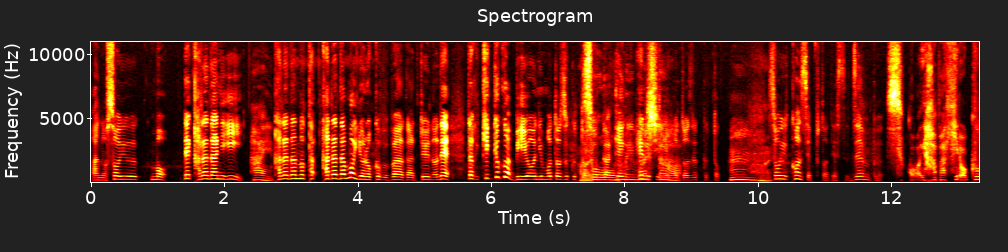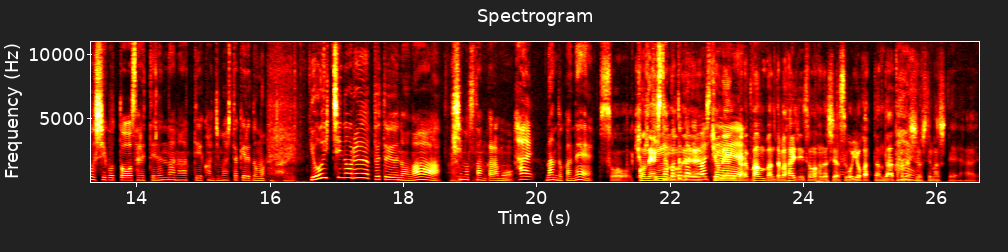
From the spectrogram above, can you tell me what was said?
あのそういうもうで体にいい。はい。体のた体も喜ぶバーガーというのでだから結局は美容に基づくというか、ヘルシーに基づくと、うん。はいそういうコンセプトです全部。すごい幅広くお仕事をされてるんだなっていう感じましたけれども、余一のループというのは岸本さんからもはい。何度かね、そう去お聞き年のしたことがありまねして。去年からバンバン多分ハイジにその話はすごい良かったんだって話をしてまして、はい。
